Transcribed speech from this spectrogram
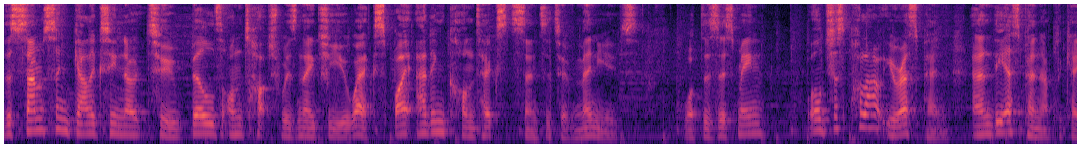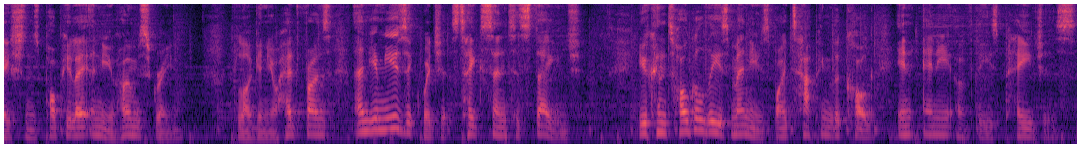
The Samsung Galaxy Note 2 builds on TouchWiz Nature UX by adding context-sensitive menus. What does this mean? Well, just pull out your S Pen and the S Pen applications populate a new home screen. Plug in your headphones and your music widgets take center stage. You can toggle these menus by tapping the cog in any of these pages.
